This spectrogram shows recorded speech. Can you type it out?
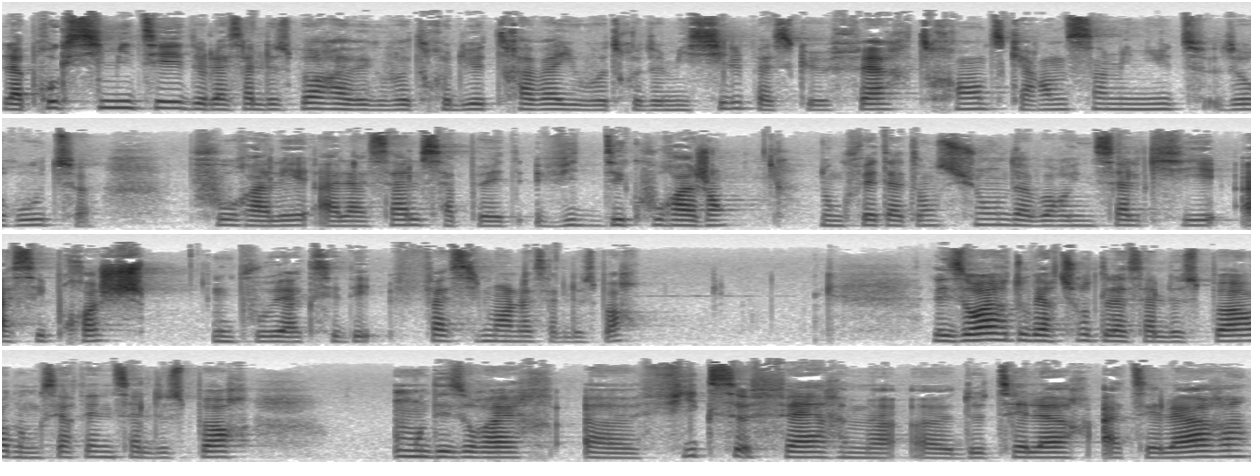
La proximité de la salle de sport avec votre lieu de travail ou votre domicile, parce que faire 30-45 minutes de route pour aller à la salle, ça peut être vite décourageant. Donc faites attention d'avoir une salle qui est assez proche vous pouvez accéder facilement à la salle de sport. Les horaires d'ouverture de la salle de sport, donc certaines salles de sport ont des horaires euh, fixes, ferment euh, de telle heure à telle heure,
